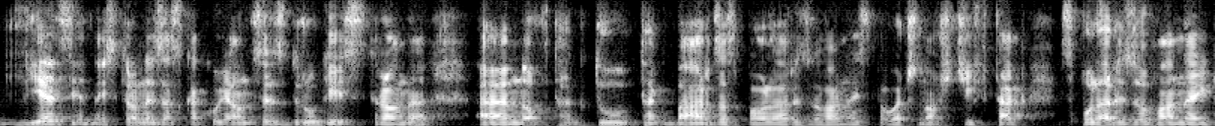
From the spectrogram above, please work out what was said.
jest z jednej strony zaskakujący, z drugiej strony no, w tak, du, tak bardzo spolaryzowanej społeczności, w tak spolaryzowanej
